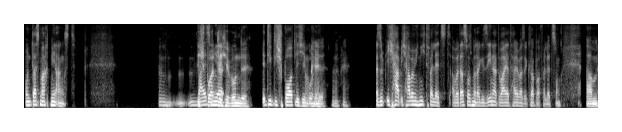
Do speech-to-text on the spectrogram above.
Und das macht mir Angst. Die sportliche mir, Wunde. Die, die sportliche Wunde. Okay, okay. Also ich, hab, ich habe mich nicht verletzt, aber das, was man da gesehen hat, war ja teilweise Körperverletzung. Ähm,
